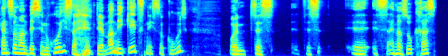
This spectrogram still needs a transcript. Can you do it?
kannst du mal ein bisschen ruhig sein. Der Mami geht's nicht so gut. Und das, das äh, ist einfach so krass.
